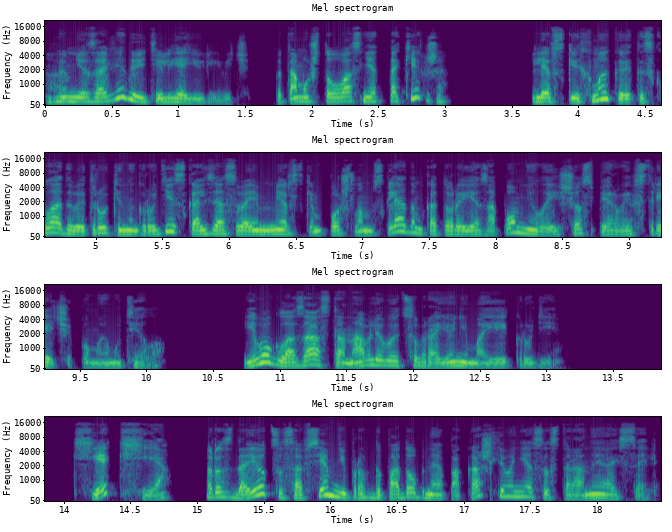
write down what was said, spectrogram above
Вы мне завидуете, Илья Юрьевич, потому что у вас нет таких же? Левский хмыкает и складывает руки на груди, скользя своим мерзким пошлым взглядом, который я запомнила еще с первой встречи по моему телу. Его глаза останавливаются в районе моей груди. «Кхе-кхе!» — раздается совсем неправдоподобное покашливание со стороны Айсель.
